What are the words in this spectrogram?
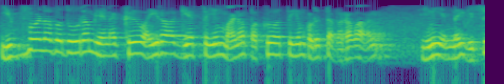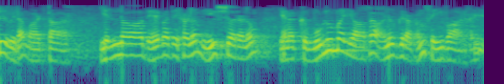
இவ்வளவு தூரம் எனக்கு வைராகியத்தையும் மன பக்குவத்தையும் கொடுத்த பகவான் இனி என்னை விட்டுவிட மாட்டார். எல்லா தேவதைகளும் ஈஸ்வரனும் எனக்கு முழுமையாக அனுகிரகம் செய்வார்கள்.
